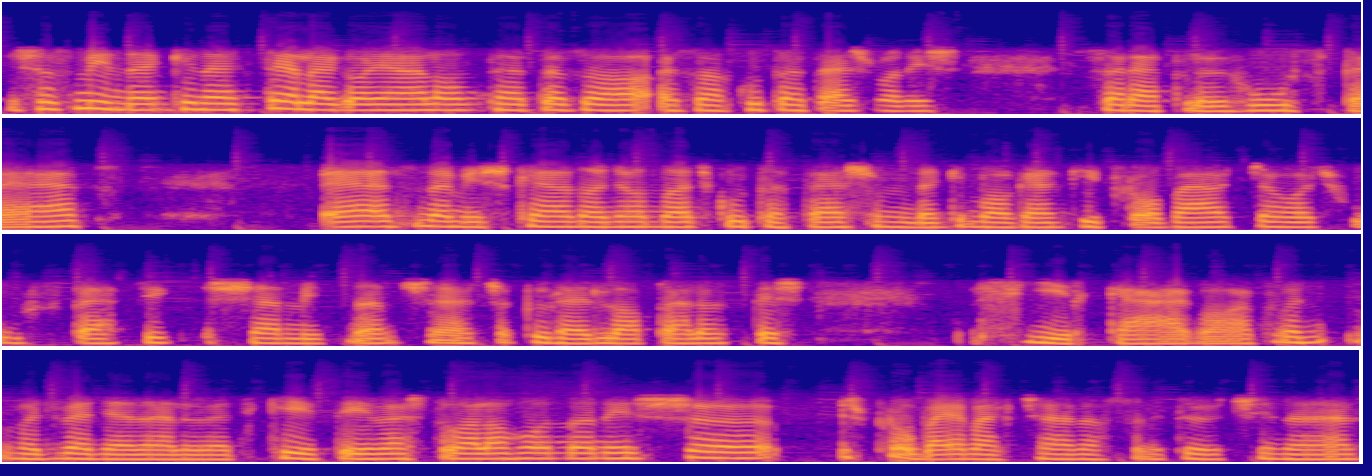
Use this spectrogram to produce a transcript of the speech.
És ezt mindenkinek tényleg ajánlom, tehát ez a, ez a kutatásban is szereplő 20 perc, ez nem is kell nagyon nagy kutatás, mindenki magán kipróbálja, hogy 20 percig semmit nem csinál, csak ül egy lap előtt, és firkágat, vagy, vagy vegyen elő egy két évest valahonnan, és, és próbálja megcsinálni azt, amit ő csinál.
